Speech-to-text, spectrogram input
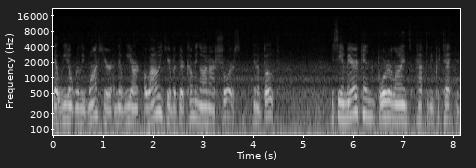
that we don't really want here and that we aren't allowing here, but they're coming on our shores in a boat. You see, American border lines have to be protected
